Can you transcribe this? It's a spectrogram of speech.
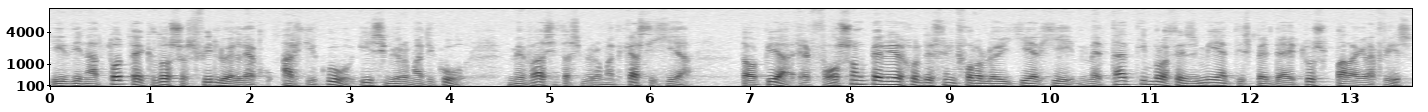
η δυνατότητα εκδόσεως φύλου ελέγχου αρχικού ή συμπληρωματικού με βάση τα συμπληρωματικά στοιχεία τα οποία εφόσον περιέρχονται στην φορολογική αρχή μετά την προθεσμία της πενταετούς παραγραφής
